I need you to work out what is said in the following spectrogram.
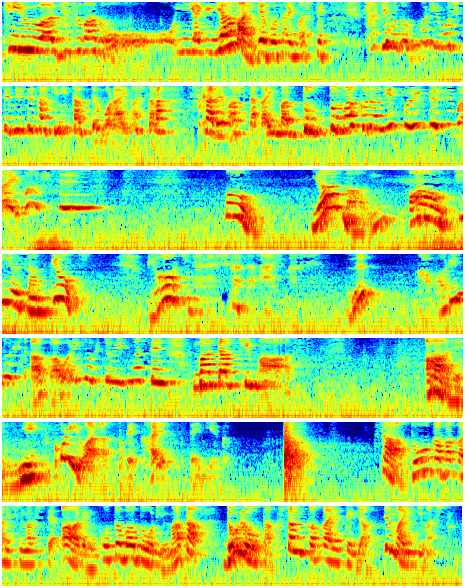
気憂は実はあの、いや、病でございまして、先ほど無理をして店先に立ってもらいましたら、疲れましたが、今、どっと枕についてしまいまして。おう、病？ああ、キユさん、病気。病気なら仕方ありません。え代わりの人、あ、代わりの人いません。また来ます。アーレン、にっこり笑って帰っていく。さあ、10日ばかりしまして、アーレン言葉通りまたドルをたくさん抱えてやってまいりました。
